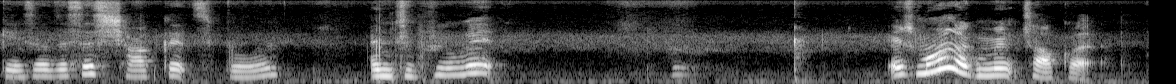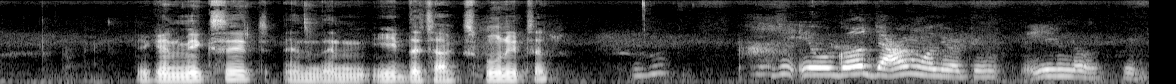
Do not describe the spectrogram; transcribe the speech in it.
Okay, so this is chocolate spoon, and to prove it, it's more like mint chocolate. You can mix it and then eat the choc spoon itself. See, It will go down while you're drink, eating the spoon.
